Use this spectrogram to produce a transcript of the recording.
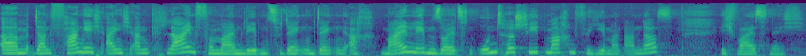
ähm, dann fange ich eigentlich an, klein von meinem Leben zu denken und denken, ach, mein Leben soll jetzt einen Unterschied machen für jemand anders. Ich weiß nicht.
